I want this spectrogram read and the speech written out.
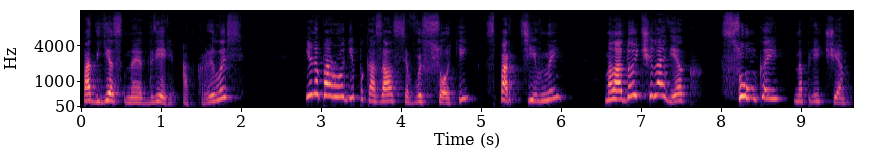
Подъездная дверь открылась, и на пороге показался высокий, спортивный, молодой человек с сумкой на плече.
